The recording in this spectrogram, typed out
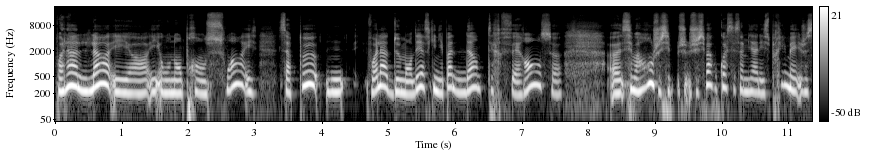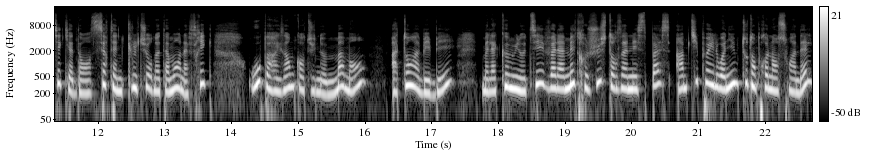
voilà là et, et, on en prend soin et ça peut voilà, demander à ce qu'il n'y ait pas d'interférence. Euh, c'est marrant, je ne sais, pas pourquoi ça, ça me vient à l'esprit, mais je sais qu'il y a dans certaines cultures, notamment en Afrique, où par exemple, quand une maman attend un bébé, mais la communauté va la mettre juste dans un espace un petit peu éloigné, tout en prenant soin d'elle,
